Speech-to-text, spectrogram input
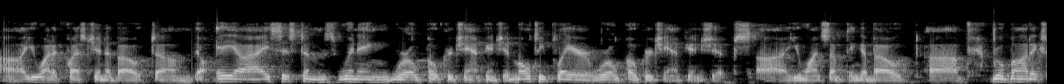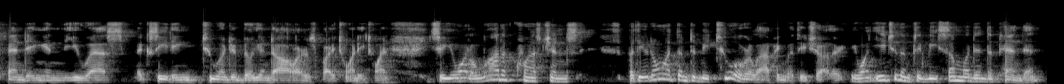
uh, you want a question about um, AI systems winning World Poker Championship, multiplayer World Poker Championships. Uh, you want something about uh, robotic spending in the U.S. exceeding $200 billion by 2020. So you want a lot of questions, but you don't want them to be too overlapping with each other. You want each of them to be somewhat independent,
